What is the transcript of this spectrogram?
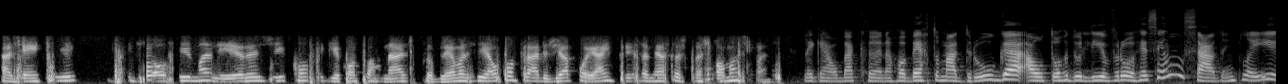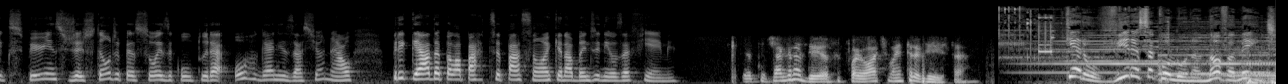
a gente desenvolve maneiras de conseguir contornar os problemas e, ao contrário, de apoiar a empresa nessas transformações. Legal, bacana. Roberto Madruga, autor do livro recém-lançado, Employee Experience, Gestão de Pessoas e Cultura Organizacional. Obrigada pela participação aqui na Band News FM. Eu te agradeço, foi ótima entrevista. Quer ouvir essa coluna novamente?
